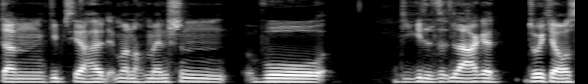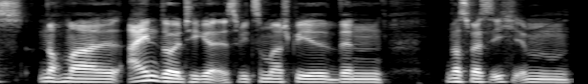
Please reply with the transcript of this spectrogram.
dann gibt's ja halt immer noch Menschen, wo die Lage durchaus nochmal eindeutiger ist, wie zum Beispiel, wenn, was weiß ich, im,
